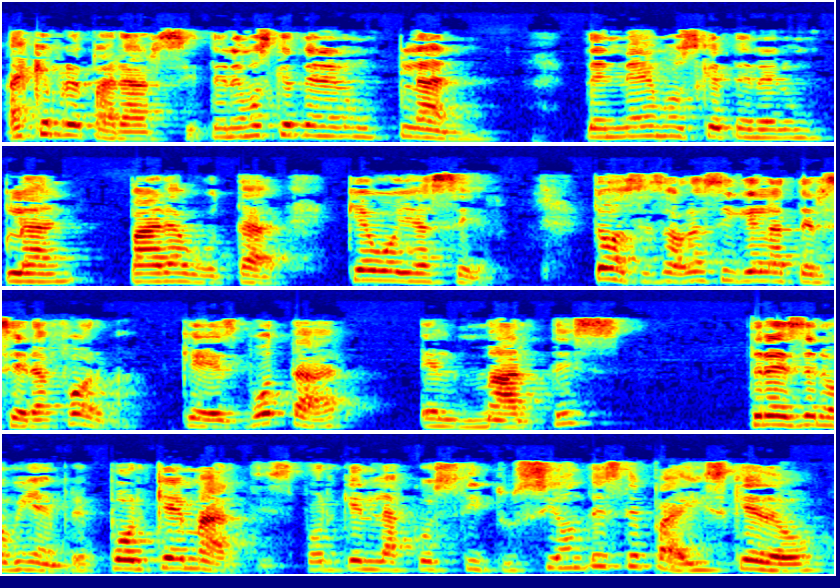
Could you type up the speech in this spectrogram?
Hay que prepararse, tenemos que tener un plan, tenemos que tener un plan para votar. ¿Qué voy a hacer? Entonces, ahora sigue la tercera forma, que es votar el martes 3 de noviembre. ¿Por qué martes? Porque en la constitución de este país quedó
